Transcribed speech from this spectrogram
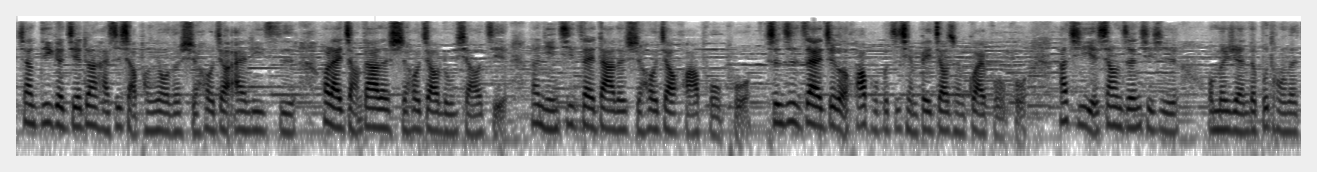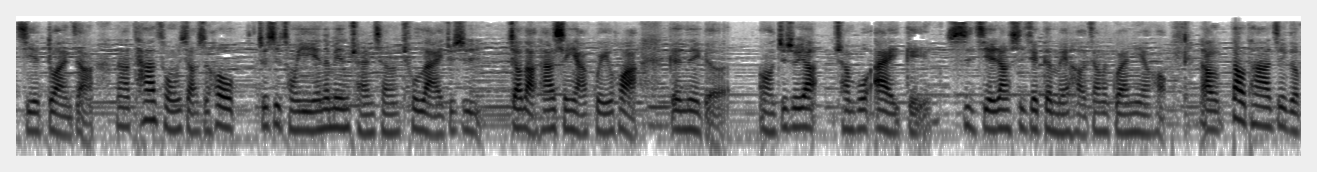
像第一个阶段还是小朋友的时候叫爱丽丝，后来长大的时候叫卢小姐，那年纪再大的时候叫花婆婆，甚至在这个花婆婆之前被叫成怪婆婆。她其实也象征其实我们人的不同的阶段这样。那她从小时候就是从爷爷那边传承出来，就是教导她生涯规划跟那个。哦，就是要传播爱给世界，让世界更美好这样的观念哈。然后到他这个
